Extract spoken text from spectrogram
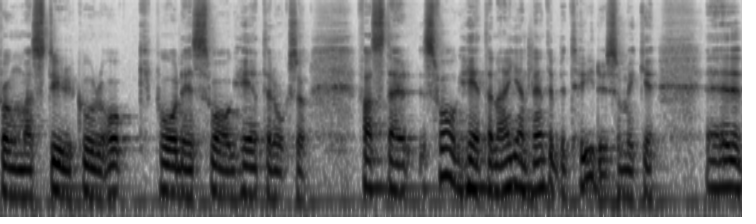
Traumas styrkor och på dess svagheter också. Fast där svagheterna egentligen inte betyder så mycket. Eh,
